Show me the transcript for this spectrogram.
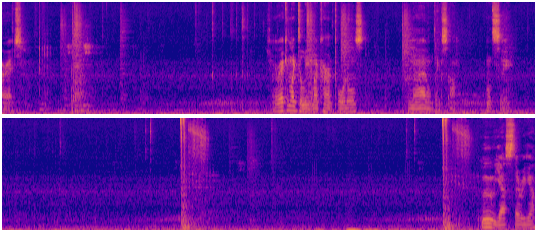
Alright. Maybe I can like delete my current portals. No, I don't think so. Let's see. Ooh, yes, there we go.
